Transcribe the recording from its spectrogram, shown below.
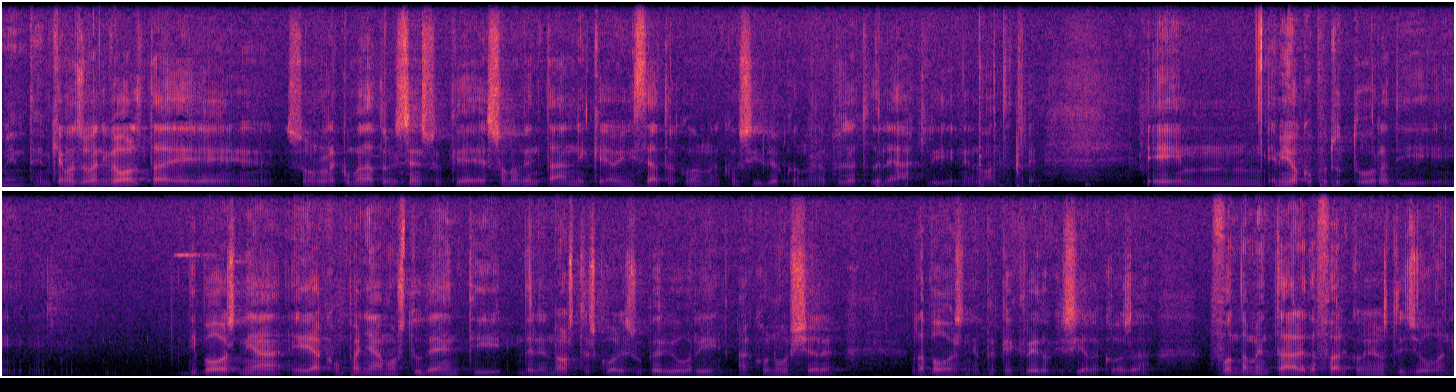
mi chiamo Giovanni Volta e sono raccomandato nel senso che sono vent'anni che ho iniziato con Consiglio con il progetto delle ACLI nel 93 e, e mi occupo tuttora di di Bosnia e accompagniamo studenti delle nostre scuole superiori a conoscere la Bosnia, perché credo che sia la cosa fondamentale da fare con i nostri giovani.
